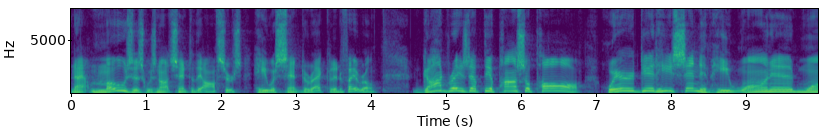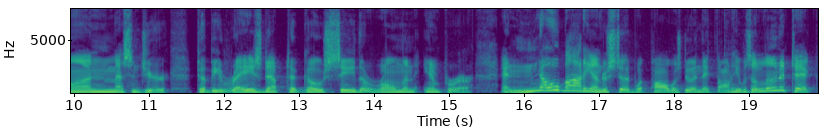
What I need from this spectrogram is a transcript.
Now, Moses was not sent to the officers, he was sent directly to Pharaoh. God raised up the Apostle Paul where did he send him? He wanted one messenger to be raised up to go see the Roman emperor. And nobody understood what Paul was doing. They thought he was a lunatic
